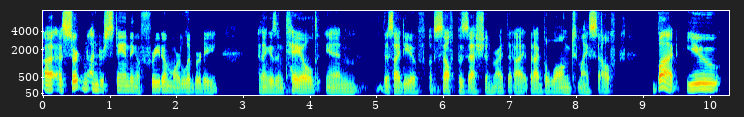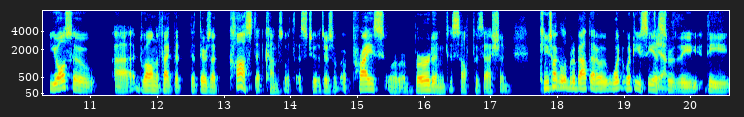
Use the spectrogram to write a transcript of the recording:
a certain understanding of freedom or liberty I think is entailed in this idea of, of self-possession, right? That I that I belong to myself. But you you also uh, dwell on the fact that that there's a cost that comes with this too. There's a, a price or a burden to self-possession. Can you talk a little bit about that? What what do you see as yeah. sort of the the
